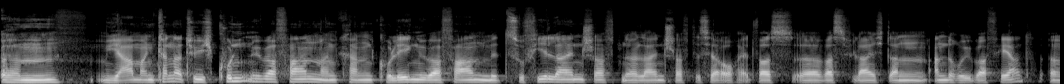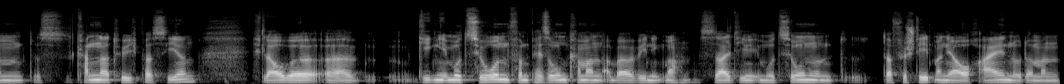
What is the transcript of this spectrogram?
Ähm, ja, man kann natürlich Kunden überfahren, man kann Kollegen überfahren mit zu viel Leidenschaft. Eine Leidenschaft ist ja auch etwas, äh, was vielleicht dann andere überfährt. Ähm, das kann natürlich passieren. Ich glaube, äh, gegen Emotionen von Personen kann man aber wenig machen. Es ist halt die Emotionen und dafür steht man ja auch ein oder man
